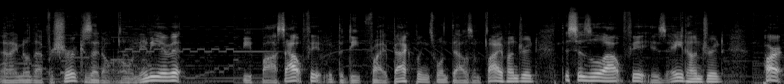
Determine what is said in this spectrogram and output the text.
and I know that for sure because I don't own any of it. Beef Boss outfit with the deep fried backblings 1500. The Sizzle outfit is 800. Part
